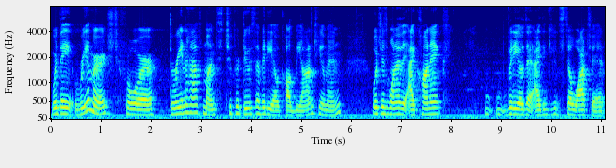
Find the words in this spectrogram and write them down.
where they reemerged for three and a half months to produce a video called Beyond Human, which is one of the iconic videos that I think you can still watch it.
